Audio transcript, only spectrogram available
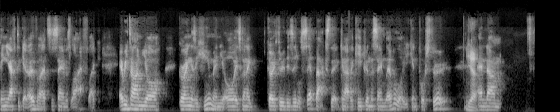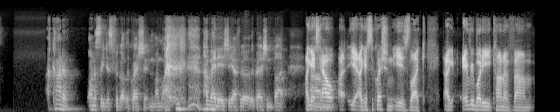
thing you have to get over. It's the same as life. Like every time you're growing as a human, you're always going to go through these little setbacks that can either keep you on the same level or you can push through. Yeah. And um, I kind of honestly just forgot the question. I'm like, I'm ADHD. I forgot the question, but I guess um, how, uh, yeah, I guess the question is like, I, everybody kind of um,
